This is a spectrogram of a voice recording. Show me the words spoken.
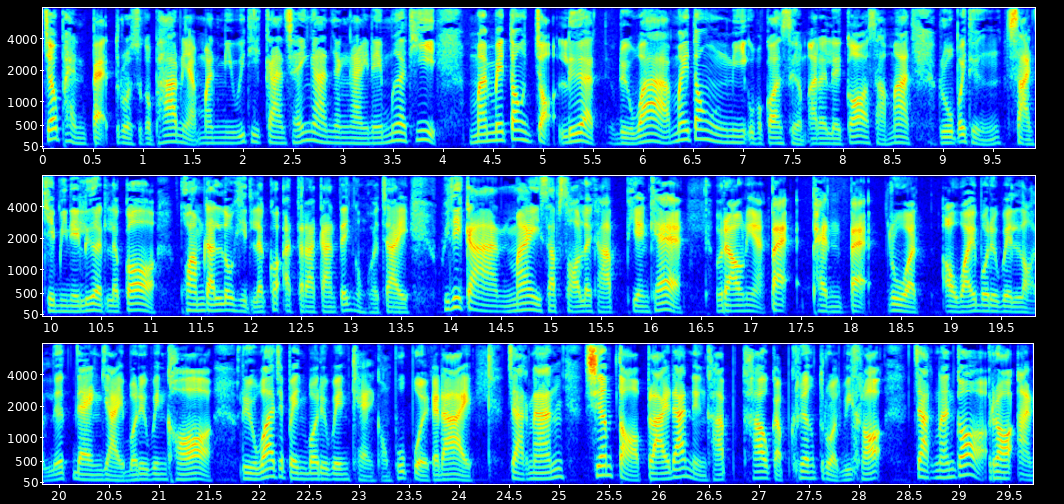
เจ้าแผ่นแปะตรวจสุขภาพเนี่ยมันมีวิธีการใช้งานยังไงในเมื่อที่มันไม่ต้องเจาะเลือด หรือว่าไม่ต้องมีอุปกรณ์เสริมอะไรเลยก็สามารถรู้ไปถึงสารเคมีในเลือด แล้วก็ความดันโลหิต แล้วก็อัตราการเต้นของหัวใจ วิธีการไม่ซับซ้อนเลยครับ เพียงแค่เราเนี่ยแปะแผ่นแปะตรวจ เอาไว้บริเวณหลอดเลือดแดงใหญ่บริเวณคอ หรือว่าจะเป็นบริเวณแขนของผู้ป่วยก็ได้ จากนั้นเชื่อมต่อปลายด้านหนึ่งครับ เข้ากับเครื่องตรวจวิเคราะห์ จากนั้นก็รออ่าน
